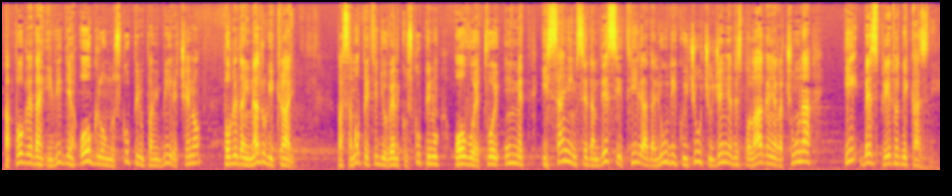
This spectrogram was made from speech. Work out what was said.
pa pogledaj i vidje ogromnu skupinu, pa mi bi rečeno, pogledaj i na drugi kraj, pa sam opet vidio veliku skupinu, ovo je tvoj umet i sa njim 70.000 ljudi koji će ući u dženje bez polaganja računa i bez prijethodne kazni.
